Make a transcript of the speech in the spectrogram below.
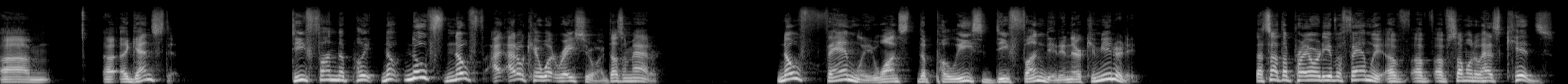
um, uh, against it. Defund the police. No, no, no. I, I don't care what race you are. It doesn't matter. No family wants the police defunded in their community. That's not the priority of a family, of, of, of someone who has kids.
